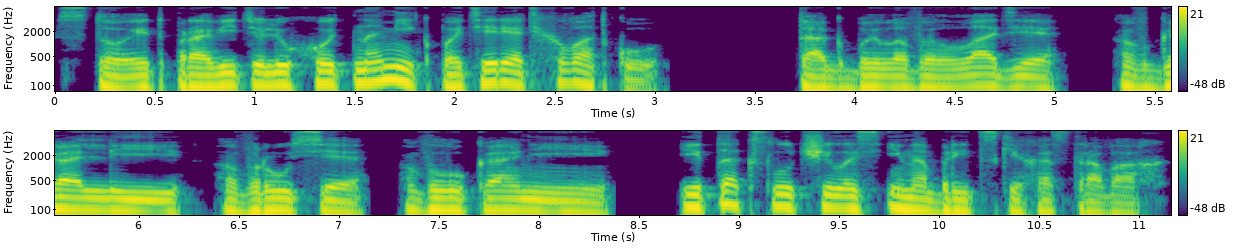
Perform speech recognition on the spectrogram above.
стоит правителю хоть на миг потерять хватку. Так было в Элладе, в Галлии, в Русе, в Лукании, и так случилось и на Бритских островах.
